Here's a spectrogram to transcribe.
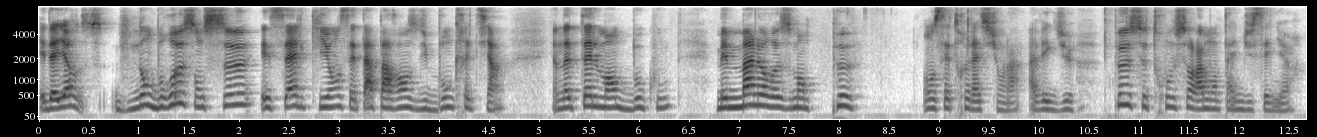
Et d'ailleurs, nombreux sont ceux et celles qui ont cette apparence du bon chrétien. Il y en a tellement beaucoup, mais malheureusement peu ont cette relation-là avec Dieu. Peu se trouvent sur la montagne du Seigneur.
